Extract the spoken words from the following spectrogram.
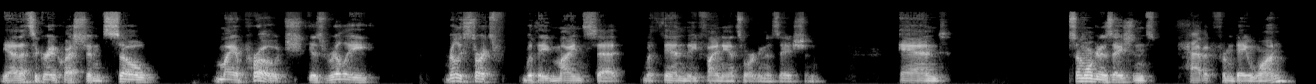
Yeah, that's a great question. So, my approach is really really starts with a mindset within the finance organization. And some organizations have it from day one.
